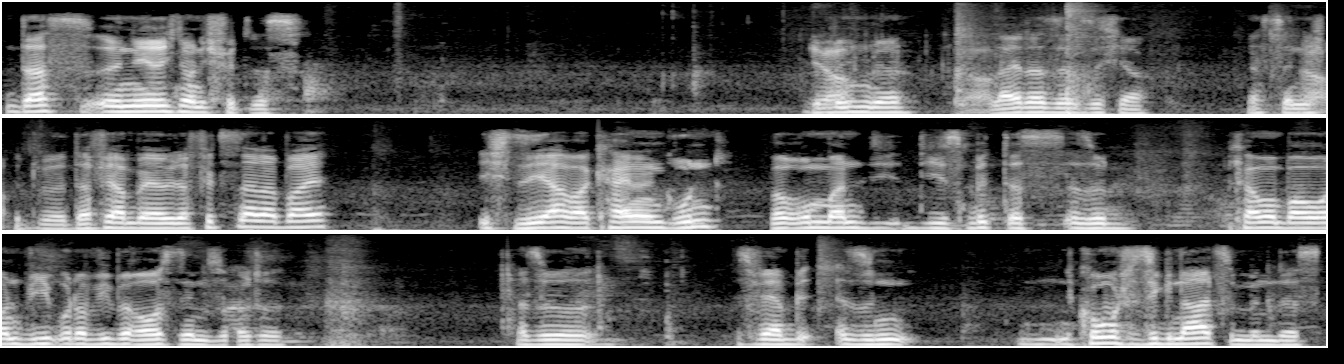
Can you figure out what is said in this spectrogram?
dass äh, Nerich noch nicht fit ist. Ja, bin ich mir klar. leider sehr sicher, dass der nicht Ja. fit wird. Dafür haben wir ja wieder Fitzner dabei. Ich sehe aber keinen Grund, warum man die, die es mit, das, also Kammerbauer und Wieb oder Wiebe rausnehmen sollte. Also, es wäre also ein, ein komisches Signal zumindest.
